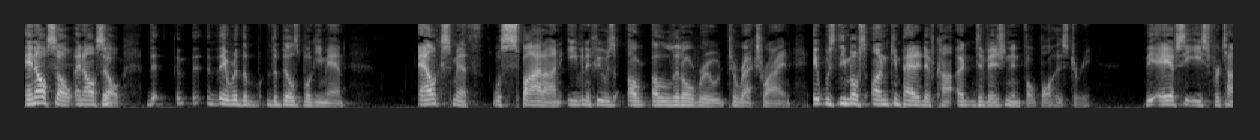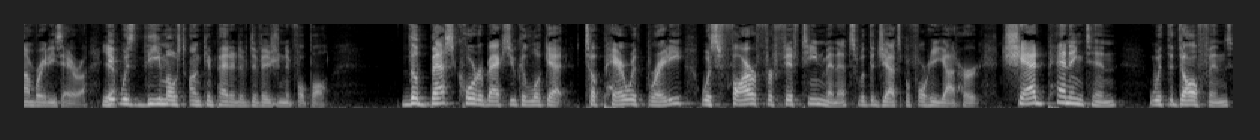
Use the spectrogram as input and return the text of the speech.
And also, and also, the, they were the the Bills boogeyman. Alex Smith was spot on, even if he was a, a little rude to Rex Ryan. It was the most uncompetitive co- uh, division in football history. The AFC East for Tom Brady's era. Yeah. It was the most uncompetitive division in football. The best quarterbacks you could look at to pair with Brady was Favre for 15 minutes with the Jets before he got hurt. Chad Pennington with the Dolphins.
